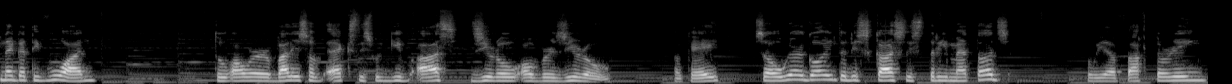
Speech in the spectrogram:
negative 1 to our values of x, this will give us 0 over 0. Okay, so we are going to discuss these three methods so we have factoring,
